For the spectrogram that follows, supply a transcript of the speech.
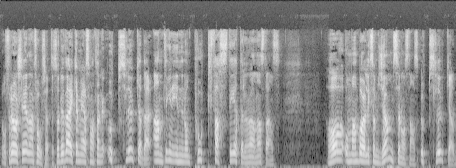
Och förhörsledaren fortsätter. Så det verkar mer som att han är uppslukad där. Antingen in i någon port, fastighet eller någon annanstans. Ja, om han bara liksom gömt sig någonstans, uppslukad.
